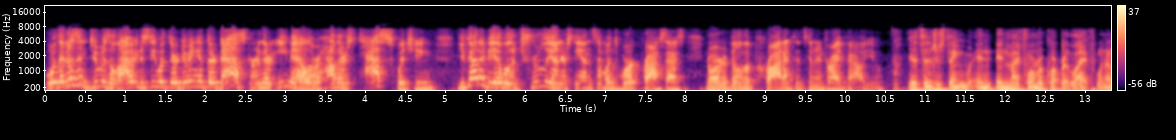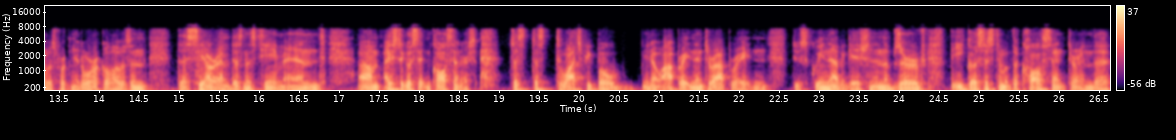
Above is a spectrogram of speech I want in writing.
Well, what that doesn't do is allow you to see what they're doing at their desk or in their email or how they're task switching. You've got to be able to truly understand someone's work process in order to build a product that's going to drive value. It's interesting. In, in my former corporate life, when I was working at Oracle, I was in the CRM business team, and um, I used to go sit in call centers just just to watch people you know operate and interoperate and do screen navigation and observe the ecosystem of the call center and the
